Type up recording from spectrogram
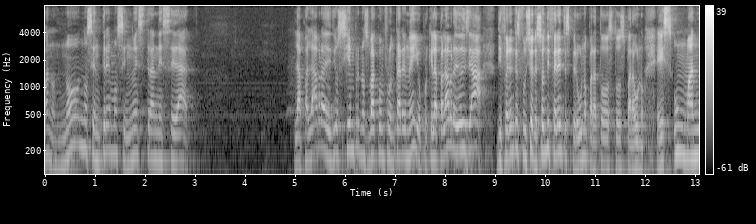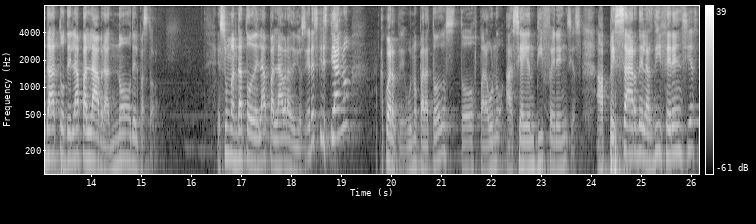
Mano, no nos centremos en nuestra necedad. La palabra de Dios siempre nos va a confrontar en ello, porque la palabra de Dios dice, ah, diferentes funciones, son diferentes, pero uno para todos, todos para uno. Es un mandato de la palabra, no del pastor. Es un mandato de la palabra de Dios. ¿Eres cristiano? Acuérdate, uno para todos, todos para uno, así hay en diferencias. A pesar de las diferencias,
